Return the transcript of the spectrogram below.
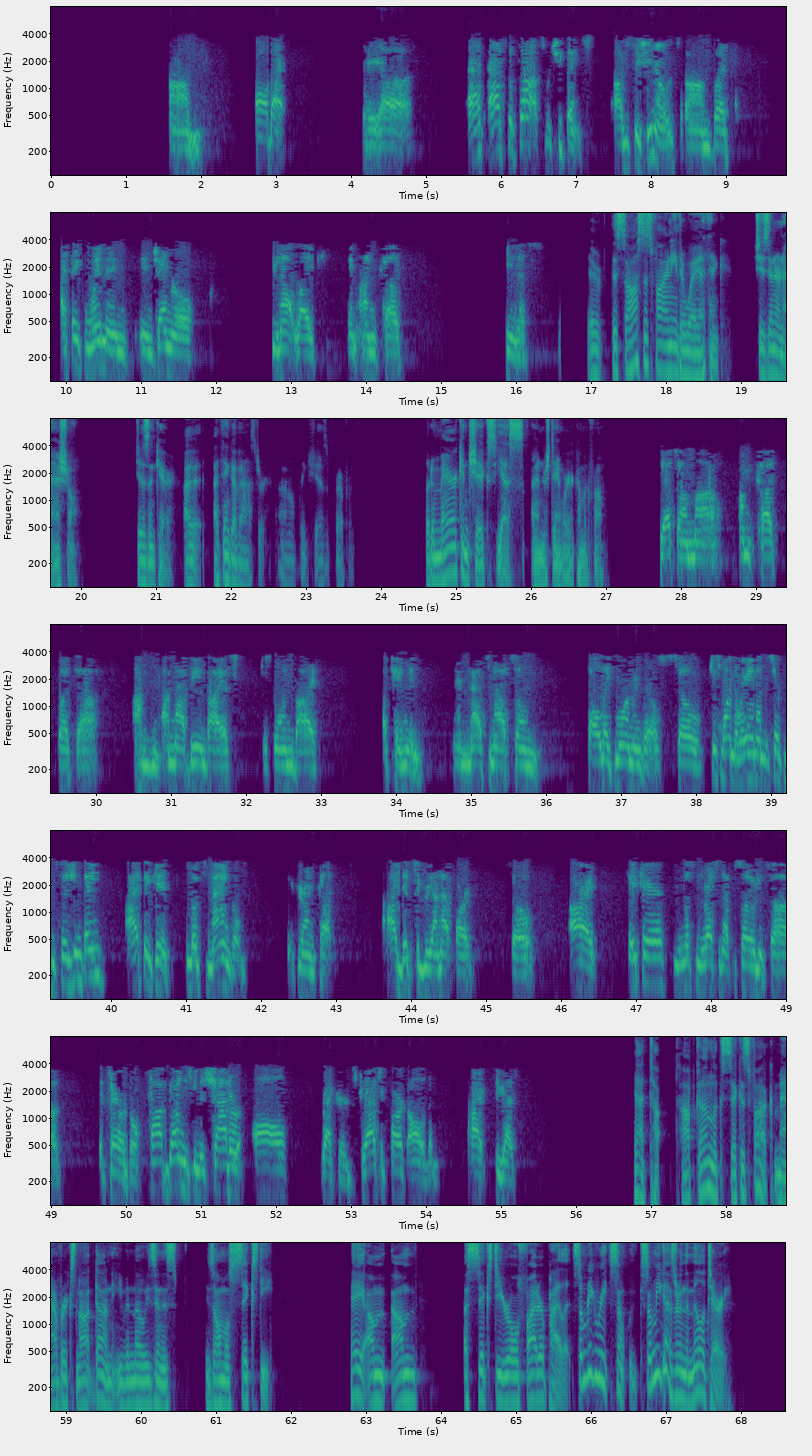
um, all that. They uh, ask, ask the thoughts what she thinks. Obviously, she knows, um, but I think women in general do not like an uncut penis. They're, the sauce is fine either way. I think she's international. She doesn't care. I I think I've asked her. I don't think she has a preference. But American chicks, yes, I understand where you're coming from. Yes, I'm uh, I'm cut, but uh, I'm I'm not being biased. Just going by opinion, and that's not some Salt Lake Mormon girls. So just wanted to weigh in on the circumcision thing. I think it looks mangled if you're uncut. I disagree on that part. So, all right, take care. You listen to the rest of the episode. It's uh, it's terrible. Top Gun is going to shatter all records. Jurassic Park, all of them. All right, see you guys. Yeah, Top, Top Gun looks sick as fuck. Maverick's not done, even though he's in his he's almost sixty. Hey, I'm I'm a sixty year old fighter pilot. Somebody read some some of you guys are in the military.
